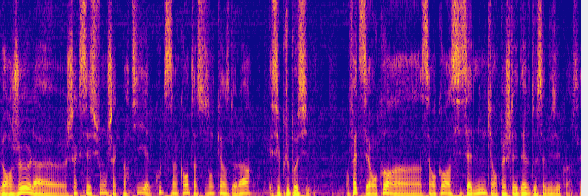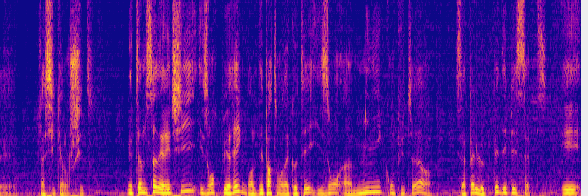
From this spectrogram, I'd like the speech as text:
leur jeu, là, euh, chaque session, chaque partie, elle coûte 50 à 75 dollars et c'est plus possible. En fait, c'est encore un, c'est encore sysadmin qui empêche les devs de s'amuser, quoi. C'est classical shit. Mais Thompson et Ritchie, ils ont repéré que dans le département d'à côté, ils ont un mini computer qui s'appelle le PDP-7. Et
